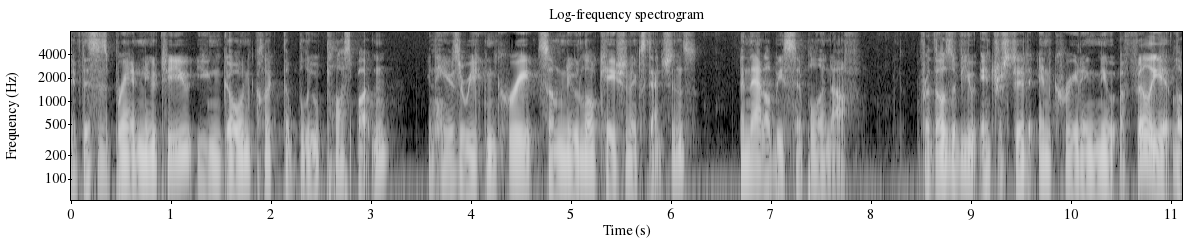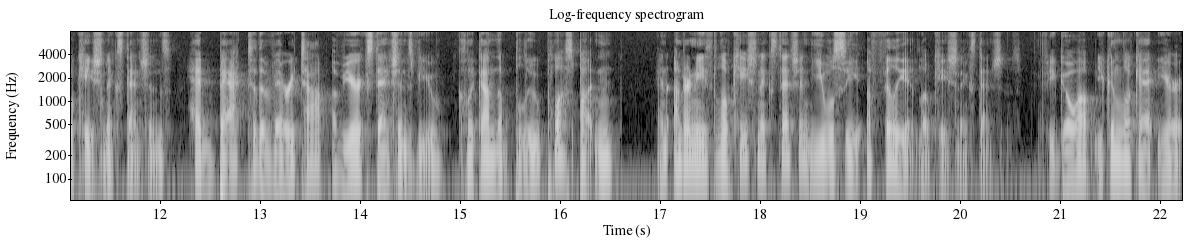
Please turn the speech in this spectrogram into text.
If this is brand new to you, you can go and click the blue plus button and here's where you can create some new location extensions, and that'll be simple enough. For those of you interested in creating new affiliate location extensions, head back to the very top of your extensions view, click on the blue plus button, and underneath location extension, you will see affiliate location extensions. If you go up, you can look at your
